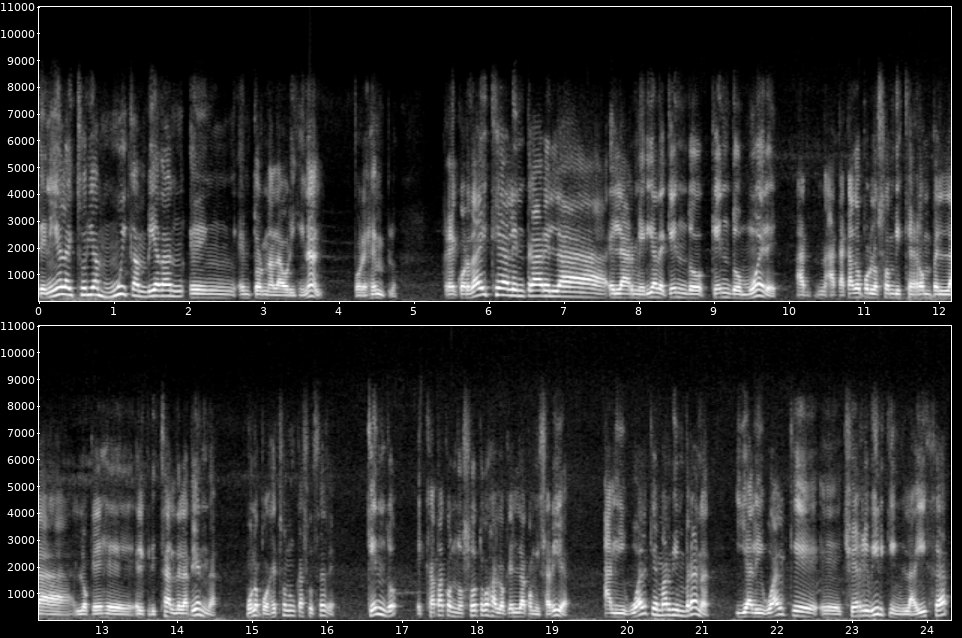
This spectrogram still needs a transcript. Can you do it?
Tenía la historia muy cambiada en, torno a la original. Por ejemplo, ¿recordáis que al entrar en la, en la armería de Kendo, Kendo muere atacado por los zombies que rompen lo que es eh, el cristal de la tienda? Bueno, pues esto nunca sucede. Kendo escapa con nosotros a lo que es la comisaría. Al igual que Marvin Brana y al igual que eh, Cherry Birkin, la hija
